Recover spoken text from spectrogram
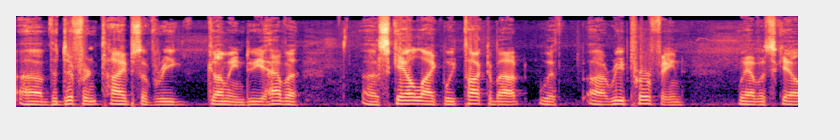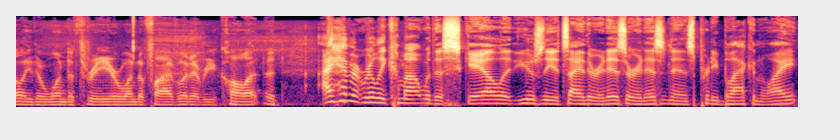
uh, the different types of regumming? Do you have a, a scale like we talked about with uh, reperfing? We have a scale either one to three or one to five, whatever you call it. It- I haven't really come out with a scale. It usually it's either it is or it isn't, and it's pretty black and white.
